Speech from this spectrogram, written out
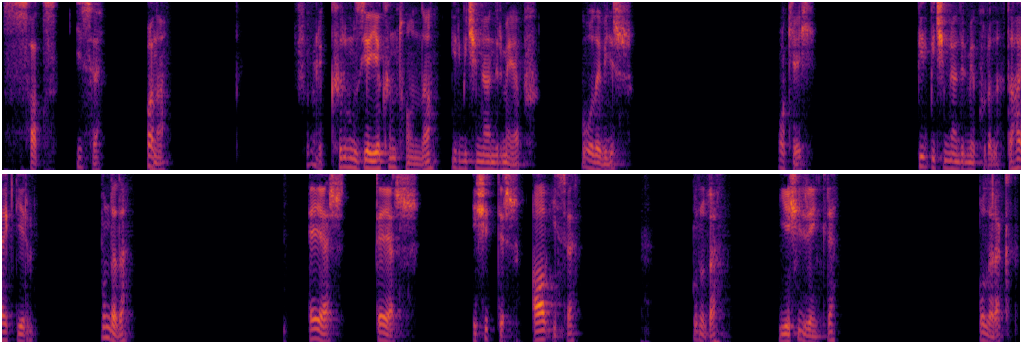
sat ise bana Şöyle kırmızıya yakın tonda bir biçimlendirme yap. Bu olabilir. Okey. Bir biçimlendirme kuralı daha ekleyelim. Bunda da eğer değer eşittir al ise bunu da yeşil renkle olarak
